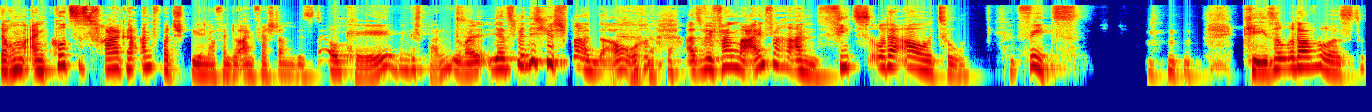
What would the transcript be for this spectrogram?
darum ein kurzes Frage-Antwort-Spiel noch, wenn du einverstanden bist. Okay, bin gespannt. Ja, weil jetzt bin ich gespannt auch. Also wir fangen mal einfach an. Fiets oder Auto? Fiets. Käse oder Wurst?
